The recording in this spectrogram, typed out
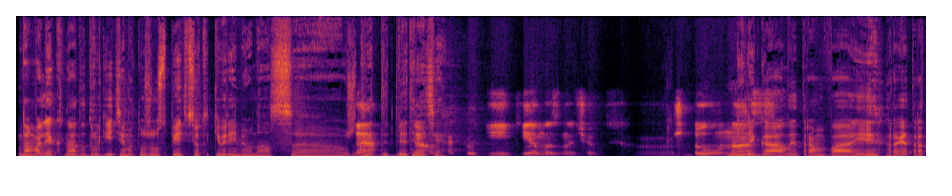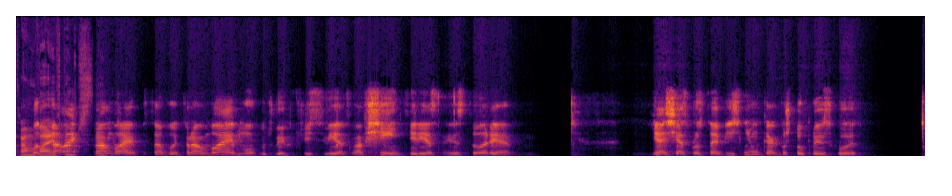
нам, Олег, надо другие темы тоже успеть. Все-таки время у нас э, уже да, две, две трети. Да, другие темы, значит. Что у нас... Нелегалы, трамваи, ретро-трамваи. Вот, давайте трамваи с тобой. Трамваи могут выключить свет. Вообще интересная история. Я сейчас просто объясню, как бы, что происходит.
